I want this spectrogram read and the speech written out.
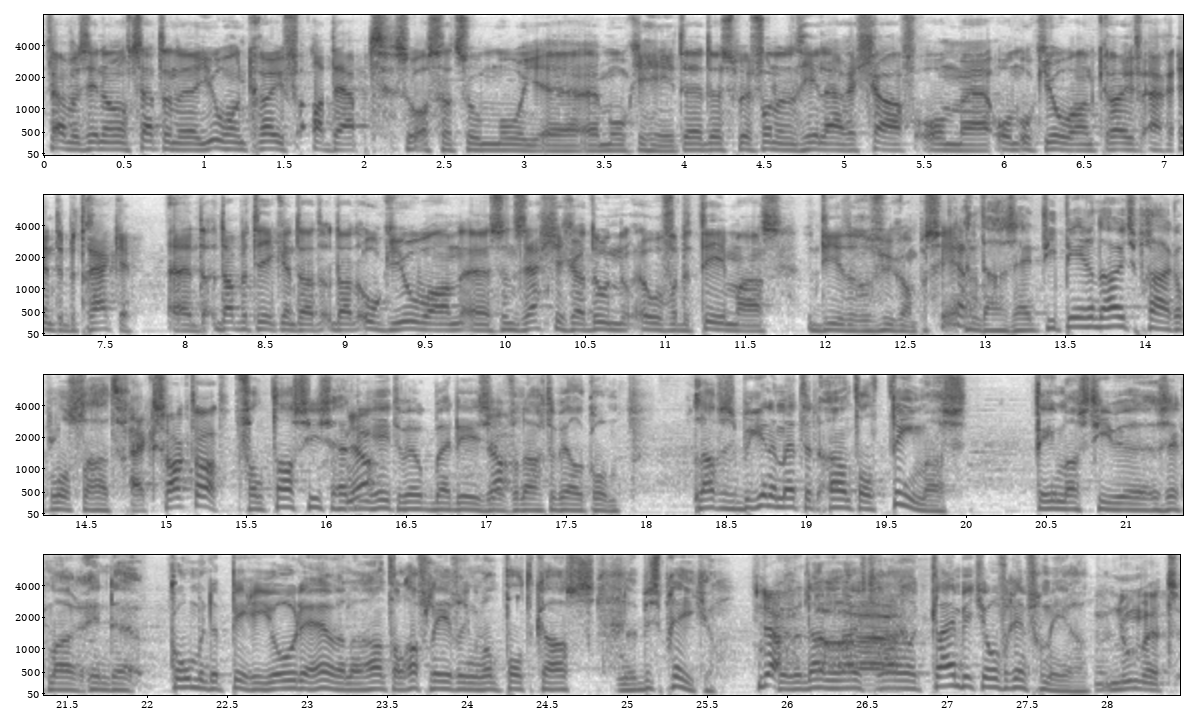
Ja, we zijn een ontzettende Johan Cruijff adept, zoals dat zo mooi uh, mogen heten. Dus we vonden het heel erg gaaf om, uh, om ook Johan Cruijff erin te betrekken. Uh, dat betekent dat, dat ook Johan zijn zegje gaat doen over de thema's die de revue gaan passeren. En daar zijn typerende uitspraken op loslaat. Exact dat. Fantastisch en ja. die heten we ook bij deze ja. van harte welkom. Laten we eens beginnen met een aantal thema's thema's die we zeg maar, in de komende periode, hè, een aantal afleveringen van podcasts, bespreken. Ja, Kunnen we daar de luisteraar een klein beetje over informeren? Noem het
